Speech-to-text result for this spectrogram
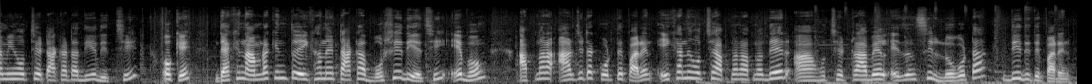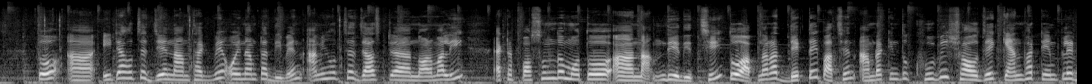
আমি হচ্ছে টাকাটা দিয়ে দিচ্ছি। ওকে, দেখেন আমরা কিন্তু এখানে টাকা বসিয়ে দিয়েছি এবং আপনারা আর যেটা করতে পারেন, এখানে হচ্ছে আপনারা আপনাদের হচ্ছে ট্রাভেল এজেন্সির লোগোটা দিয়ে দিতে পারেন। তো এটা হচ্ছে যে নাম থাকবে, ওই নামটা দিবেন। আমি হচ্ছে জাস্ট নর্মালি একটা পছন্দ মতো নাম দিয়ে দিচ্ছি। তো আপনারা দেখতেই পাচ্ছেন, আমরা কিন্তু খুবই সহজে ক্যানভা টেমপ্লেট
